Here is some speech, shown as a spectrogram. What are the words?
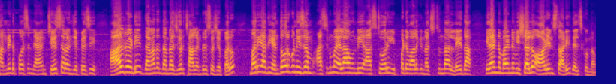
హండ్రెడ్ పర్సెంట్ న్యాయం చేశారు అని చెప్పేసి ఆల్రెడీ ధనాదన్ ధనరాజు గారు చాలా ఇంటర్వ్యూస్లో చెప్పారు. మరి అది ఎంతవరకు నిజం? ఆ సినిమా ఎలా ఉంది? ఆ స్టోరీ ఇప్పటి వాళ్ళకి నచ్చుతుందా లేదా? ఇలాంటి మరిన్ని విషయాలు ఆడియన్స్తో అడిగి తెలుసుకుందాం.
